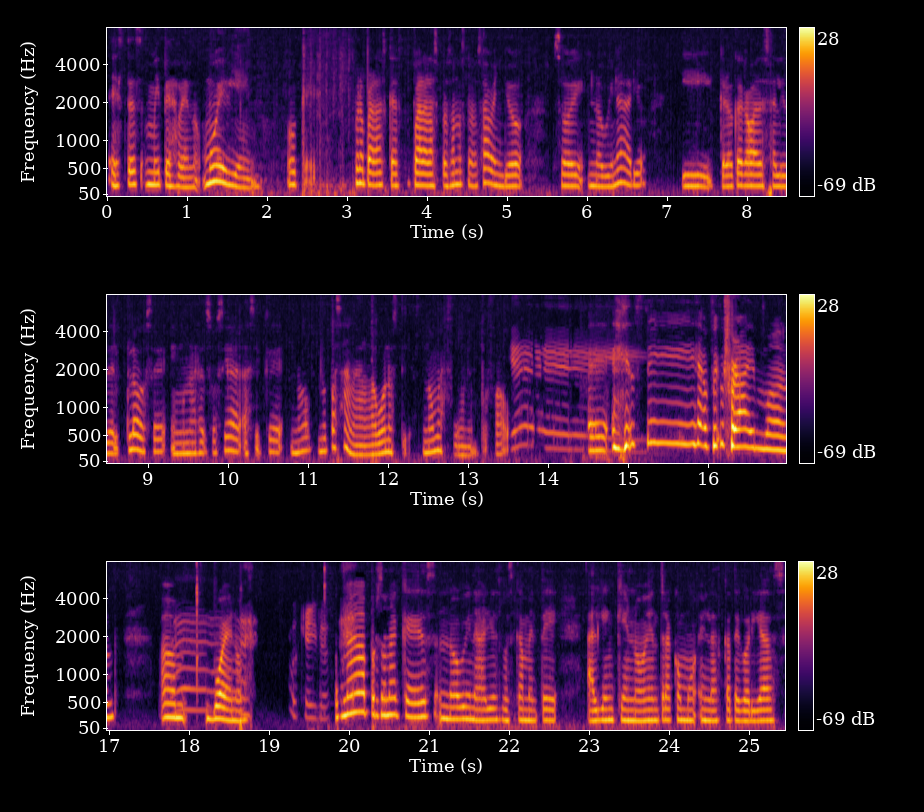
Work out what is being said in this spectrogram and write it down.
Este es mi terreno. Muy bien. Ok. Bueno, para las, que, para las personas que no saben, yo soy no binario y creo que acaba de salir del closet en una red social, así que no, no pasa nada. Buenos días. No me funen, por favor. Eh, sí, Happy Pride Month. Um, ah, bueno, okay, no. una persona que es no binario es básicamente alguien que no entra como en las categorías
